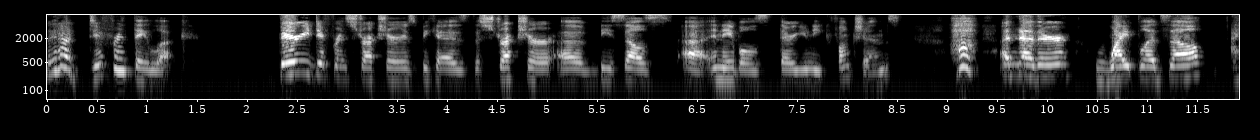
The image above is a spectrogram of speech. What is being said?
Look at how different they look. Very different structures because the structure of these cells uh, enables their unique functions. Huh, another white blood cell. I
